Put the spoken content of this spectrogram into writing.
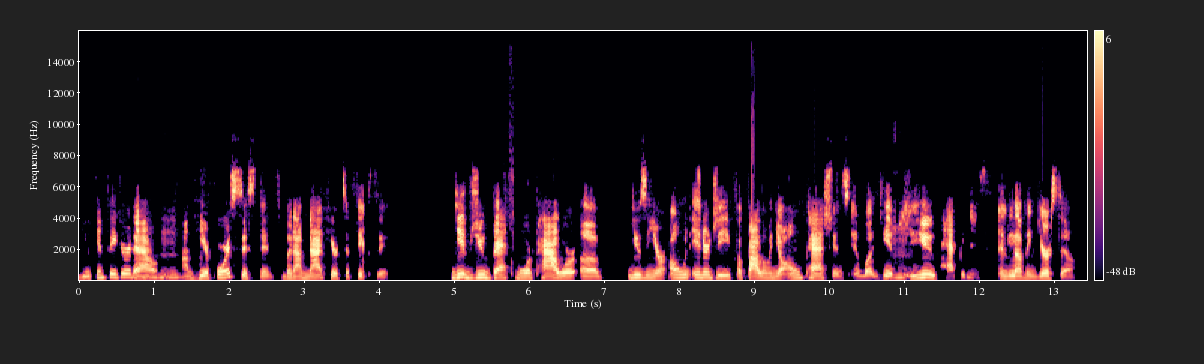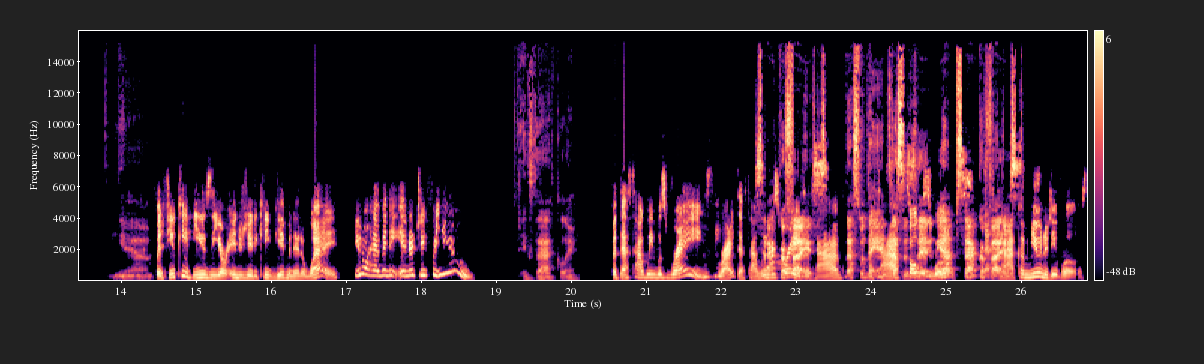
You can figure it out. Mhm. I'm here for assistance, but I'm not here to fix it. Gives you back more power of using your own energy for following your own passions and what gives mm. you happiness and loving yourself. Yeah. But if you keep using your energy to keep giving it away, you don't have any energy for you. Exactly. But that's how we was raised, mm-hmm. right? That's how sacrifice. we was raised. That's how that's what the that's ancestors did. Was. Yep, sacrifice. That's our community was.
